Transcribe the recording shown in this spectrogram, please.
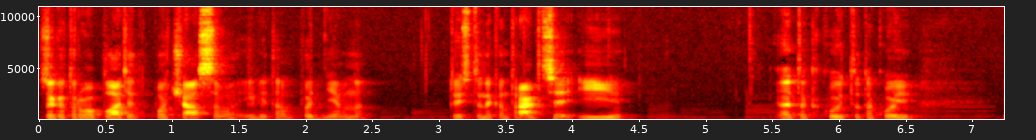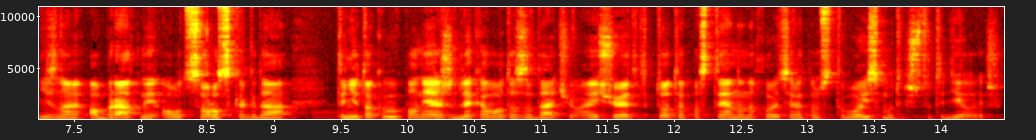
за которого платят почасово или там подневно. То есть ты на контракте, и это какой-то такой, не знаю, обратный аутсорс, когда ты не только выполняешь для кого-то задачу, а еще этот кто-то постоянно находится рядом с тобой и смотрит, что ты делаешь.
